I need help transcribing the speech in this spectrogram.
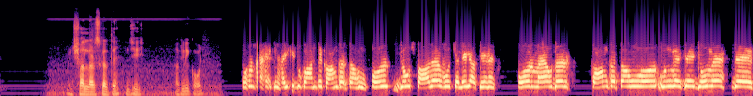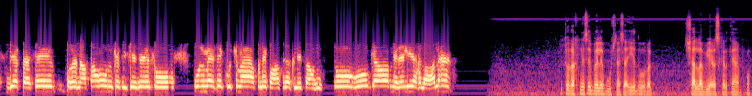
انشاءاللہ عرض کرتے ہیں۔ جی اگلی کال۔ اور میں ایک نائی کی دکان پہ کام کرتا ہوں اور جو استاد ہے وہ چلے جاتے ہیں اور میں ادھر کام کرتا ہوں اور ان میں سے جو میں پیسے بناتا ہوں ان کے پیچھے سے تو ان میں سے کچھ میں اپنے پاس رکھ لیتا ہوں۔ تو وہ کیا میرے لیے حلال ہیں؟ تو رکھنے سے پہلے پوچھنا چاہیے، تو رکھ انشاءاللہ بھی عرض کرتے ہیں آپ کو۔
